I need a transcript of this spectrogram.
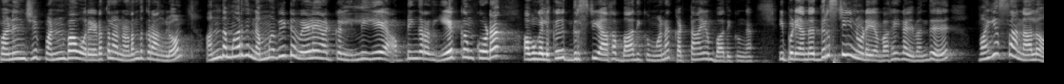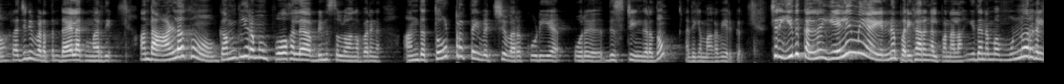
பணிஞ்சு பண்பாக ஒரு இடத்துல நடந்துக்கிறாங்களோ அந்த மாதிரி நம்ம வீட்டு வேலையாட்கள் இல்லையே அப்படிங்கிறது ஏக்கம் கூட அவங்களுக்கு திருஷ்டியாக பாதிக்குமான கட்டாயம் பாதிக்குங்க. இப்படி அந்த திருஷ்டியினுடைய வகைகள் வந்து வயசானாலும் ரஜினி படத்தின் டயலாக் மாதிரி அந்த அழகும் கம்பீரமும் போகலை அப்படின்னு சொல்லுவாங்க பாருங்கள் அந்த தோற்றத்தை வச்சு வரக்கூடிய ஒரு திருஷ்டிங்கிறதும் அதிகமாகவே இருக்குது சரி இதுக்கெல்லாம் எளிமையாக என்ன பரிகாரங்கள் பண்ணலாம்? இதை நம்ம முன்னோர்கள்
